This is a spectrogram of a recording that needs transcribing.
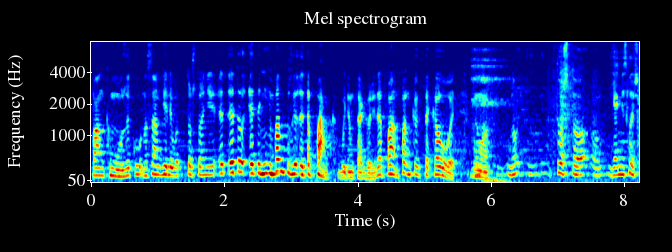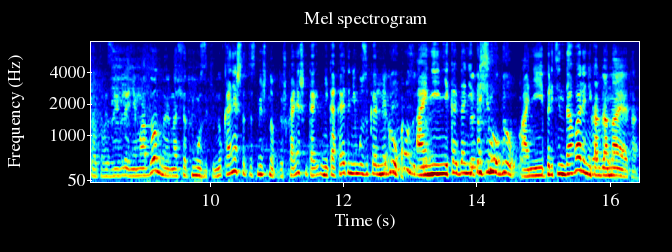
панк-музыку, на самом деле, вот то, что они... Это, это, это не панк-музыка, это панк, будем так говорить, да, панк, панк как таковой. Вот. Ну, и то, что э, я не слышал этого заявления Мадонны насчет музыки, ну, конечно, это смешно, потому что, конечно, не какая-то не музыкальная Это не группа. музыка. Они никогда не претен-. Они претендовали никогда Да, да. на это.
